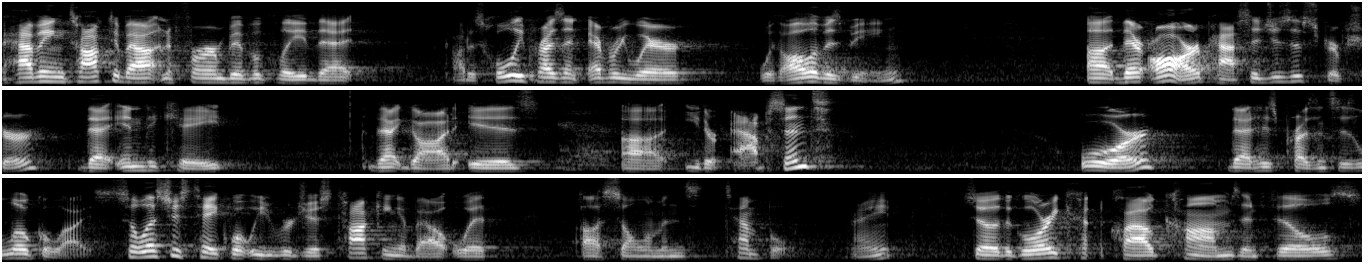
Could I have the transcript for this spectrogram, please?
having talked about and affirmed biblically that God is wholly present everywhere with all of his being. Uh, there are passages of Scripture that indicate that God is uh, either absent or that his presence is localized. So let's just take what we were just talking about with uh, Solomon's temple, right? So the glory cloud comes and fills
